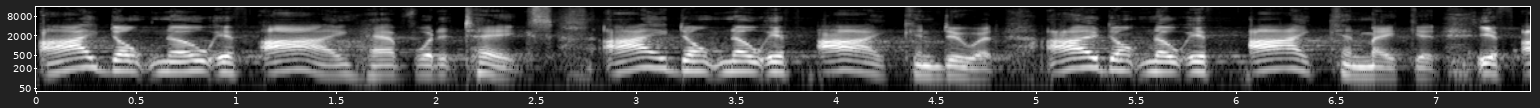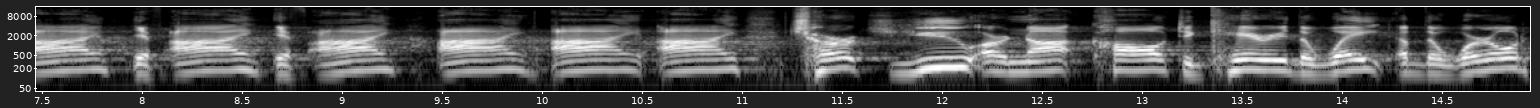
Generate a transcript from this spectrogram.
I don't know if I have what it takes. I don't know if I can do it. I don't know if I can make it. If I, if I, if I, I, I, I. Church, you are not called to carry the weight of the world.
